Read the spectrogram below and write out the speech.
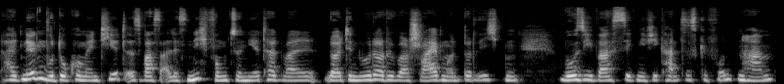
halt nirgendwo dokumentiert ist, was alles nicht funktioniert hat, weil Leute nur darüber schreiben und berichten, wo sie was Signifikantes gefunden haben,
